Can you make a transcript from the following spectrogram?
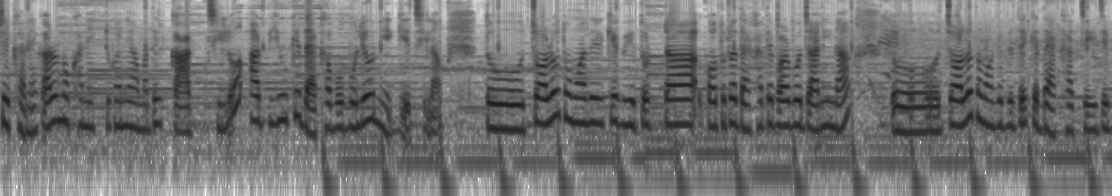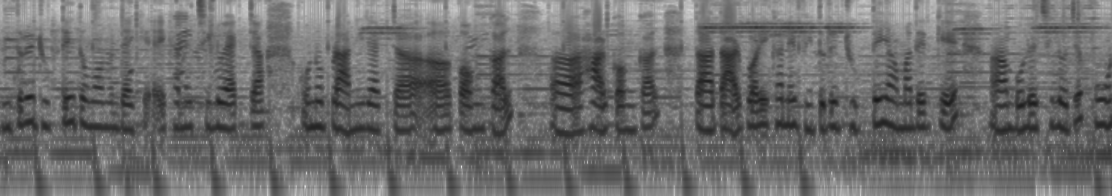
সেখানে। কারণ ওখানে একটুখানি আমাদের কাজ ছিল আর বিহুকে দেখাবো বলেও নিয়ে গিয়েছিলাম। তো চলো তোমাদেরকে ভেতরটা কতটা দেখাতে পারব জানি না। তো চলো তোমাদেরকে দেখাচ্ছি। এই যে ভিতরে ঢুকতেই তোমার দেখে, এখানে ছিল একটা কোনো প্রাণীর একটা কঙ্কাল হাড় কঙ্কাল। তা তারপর এখানে ভিতরে ঢুকতেই আমাদেরকে বলেছিল যে ফোন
